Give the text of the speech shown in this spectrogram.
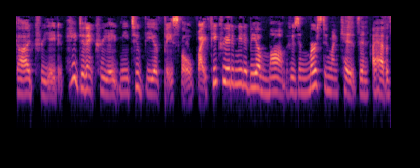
God created. He didn't create me to be a baseball wife. He created me to be a mom who's immersed in my kids and I have a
